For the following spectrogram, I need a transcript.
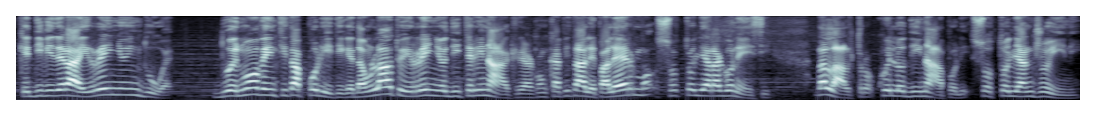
che dividerà il regno in due, due nuove entità politiche, da un lato il regno di Trinacria con capitale Palermo sotto gli aragonesi, dall'altro quello di Napoli sotto gli angioini.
